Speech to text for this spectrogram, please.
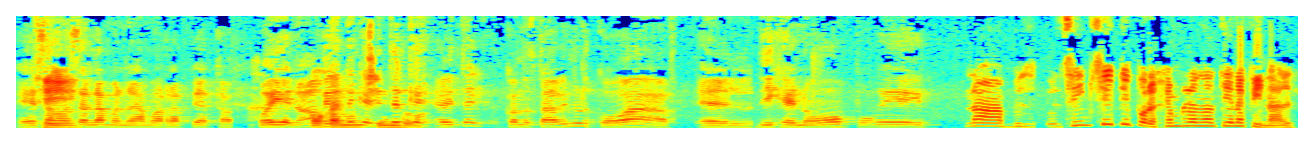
Esa Sí. va a ser la manera más rápida. Oye, no, Cojan fíjate un que ahorita, que ahorita cuando estaba viendo el COA, el, dije, no, güey. no, pues SimCity por ejemplo no tiene final.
